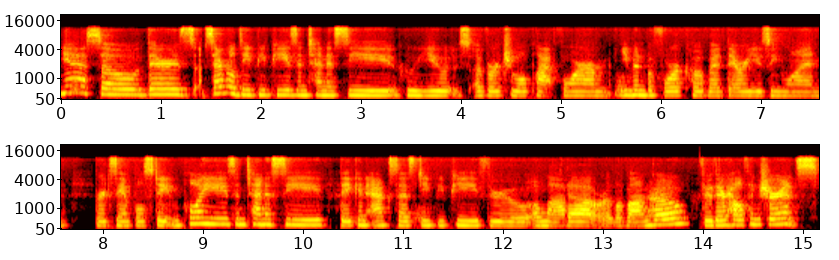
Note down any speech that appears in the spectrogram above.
Yeah, so there's several DPPs in Tennessee who use a virtual platform. Even before COVID, they were using one. For example, state employees in Tennessee, they can access DPP through Omada or Livongo through their health insurance.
